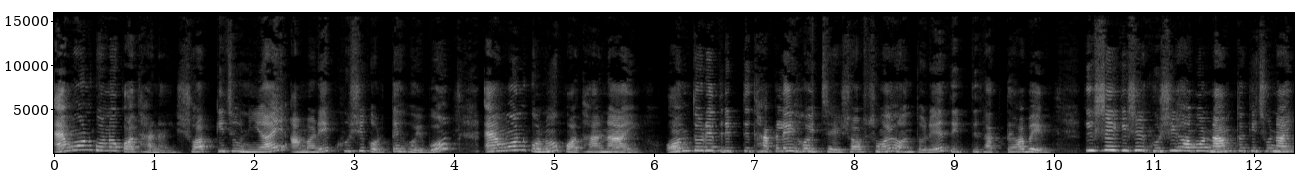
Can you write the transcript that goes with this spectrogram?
এমন কোনো কথা নাই। সব কিছু নিয়াই আমারে খুশি করতে হইব। এমন কোনো কথা নাই। অন্তরে তৃপ্তি থাকলেই হয়েছে সব সময় অন্তরে তৃপ্তি থাকতে হবে। কিসে কিসে খুশি হব নাম তো কিছু নাই।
